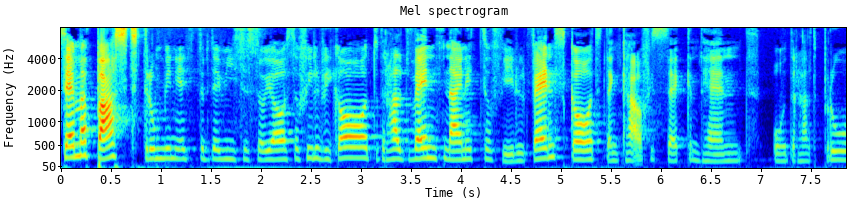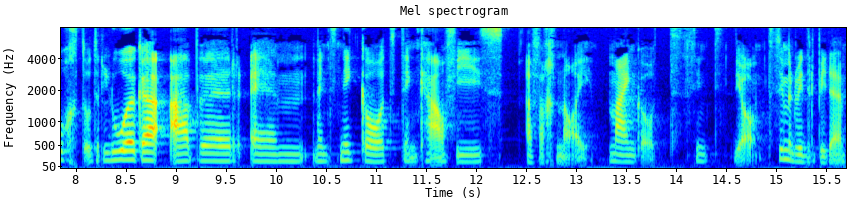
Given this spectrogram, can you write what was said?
zusammenpasst. Darum bin ich jetzt der Devise so, ja, so viel wie geht. Oder halt, wenn, nein, nicht so viel. Wenn es geht, dann kaufe ich Secondhand. Oder halt braucht oder schauen. Aber ähm, wenn es nicht geht, dann kaufe ich es einfach neu. Mein Gott. Sind, ja, da sind wir wieder bei den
